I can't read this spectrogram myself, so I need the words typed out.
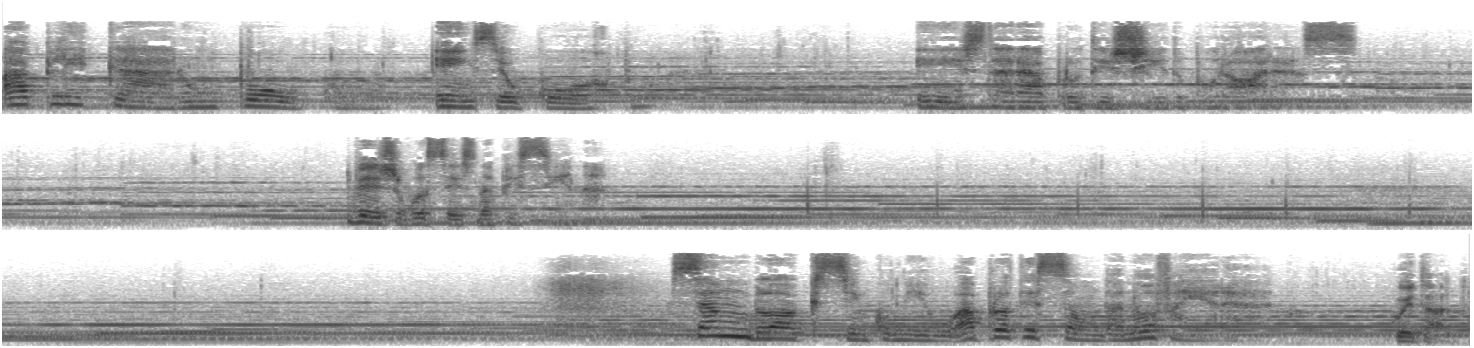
aplicar um pouco em seu corpo e estará protegido por horas. Vejo vocês na piscina. Sunblock 5000, a proteção da nova era. Cuidado.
